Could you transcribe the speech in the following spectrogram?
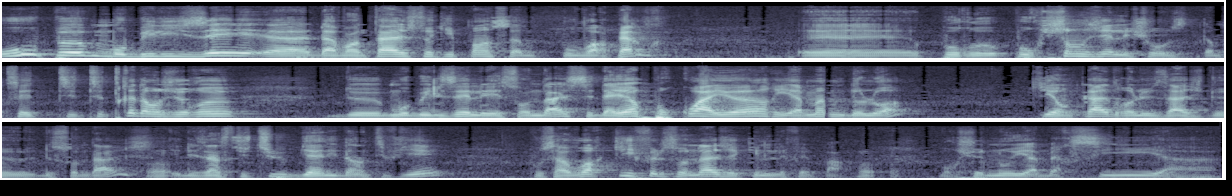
ou peut mobiliser euh, davantage ceux qui pensent pouvoir perdre pour, pour changer les choses. Donc c'est très dangereux de mobiliser les sondages. C'est d'ailleurs pourquoi ailleurs, il y a même de lois qui encadrent l'usage de, sondages mm. et des instituts bien identifiés pour savoir qui fait le sondage et qui ne le fait pas. Mm. Bon, chez nous, il y a Bercy, il y a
